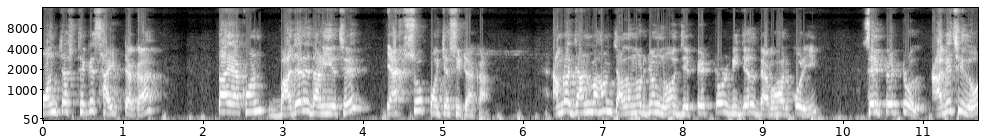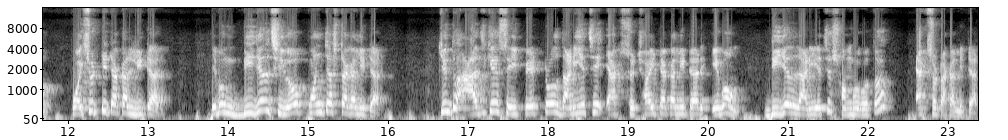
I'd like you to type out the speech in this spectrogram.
পঞ্চাশ থেকে ষাট টাকা, তাই এখন বাজারে দাঁড়িয়েছে একশো পঁচাশি টাকা। আমরা যানবাহন চালানোর জন্য যে পেট্রোল, ডিজেল ব্যবহার করি, সেই পেট্রোল আগে ছিল পঁয়ষট্টি টাকা লিটার এবং ডিজেল ছিল পঞ্চাশ টাকা লিটার। কিন্তু আজকে সেই পেট্রোল দাঁড়িয়েছে একশো ছয় টাকা লিটার এবং ডিজেল দাঁড়িয়েছে সম্ভবত একশো টাকা লিটার।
